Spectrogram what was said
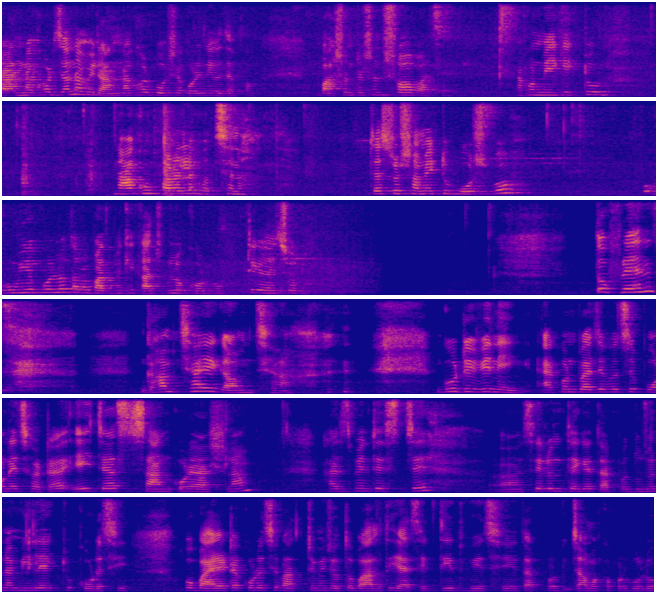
রান্নাঘর জানো? আমি রান্নাঘর বসে করে নিও দেখো। বাসন টাসন সব আছে। এখন মেয়েকে একটু না ঘুম পাড়ালে হচ্ছে না। জাস্ট ওর সামনে একটু বসবো। ও ঘুমিয়ে পড়ল, তারপর বাদ বাকি কাজগুলো করব। ঠিক আছে, চলো। তো ফ্রেন্ডস গামছাই গামছা। গুড ইভিনিং এখন বাজে হচ্ছে পৌনে ছটা। এই জাস্ট স্নান করে আসলাম। হাজব্যান্ড এসছে। সেলুন থেকে তারপর দুজনে মিলে একটু করেছি। ও বাইরেটা করেছে, বাথরুমে যত বালতি অ্যাসিড দিয়ে ধুয়েছে, তারপর জামা কাপড়গুলো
